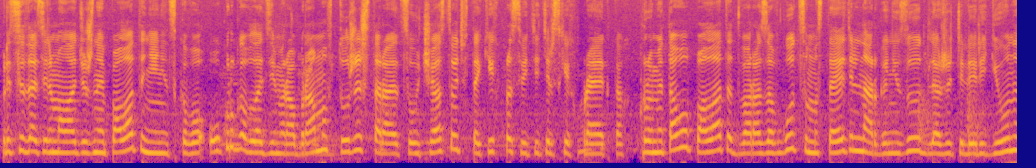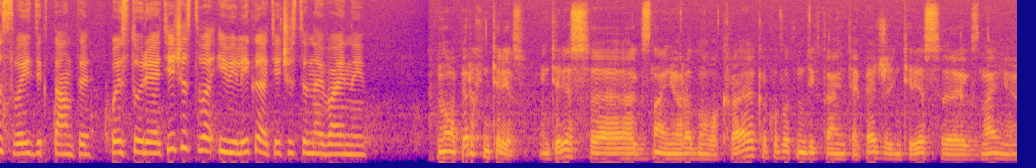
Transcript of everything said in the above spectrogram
Председатель молодежной палаты Ненецкого округа Владимир Абрамов тоже старается участвовать в таких просветительских проектах. Кроме того, палата два раза в год самостоятельно организует для жителей региона свои диктанты по истории Отечества и Великой Отечественной войны. Ну, во-первых, интерес. Интерес э, к знанию родного края, как вот в этом диктанте. Опять же, интерес э, к знанию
